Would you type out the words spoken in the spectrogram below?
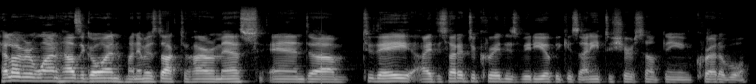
Hello everyone, how's it going? My name is Dr. Hiram S. and um, today I decided to create this video because I need to share something incredible.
